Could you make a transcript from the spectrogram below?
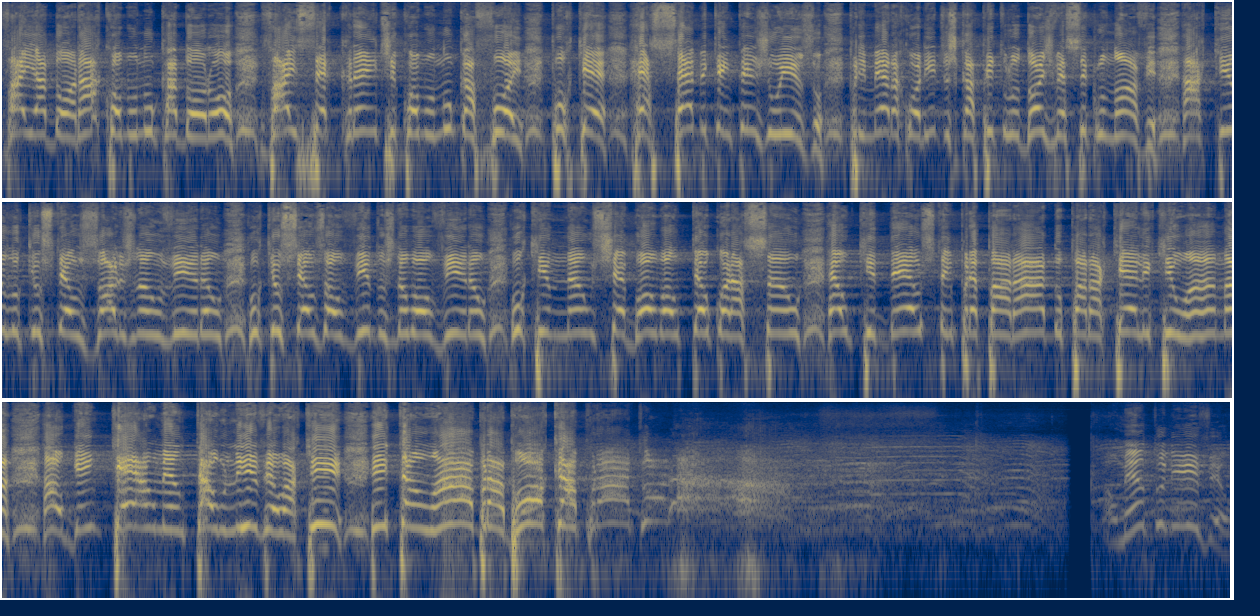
vai adorar como nunca adorou, vai ser crente como nunca foi. Porque recebe quem tem juízo. 1 Coríntios capítulo 2, versículo 9. Aquilo que os teus olhos não viram, o que os seus ouvidos não ouviram, o que não chegou ao teu coração, é o que Deus tem preparado para aquele que o ama. Alguém quer aumentar o nível aqui? Então abra a boca para adorar. Aumenta o nível.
